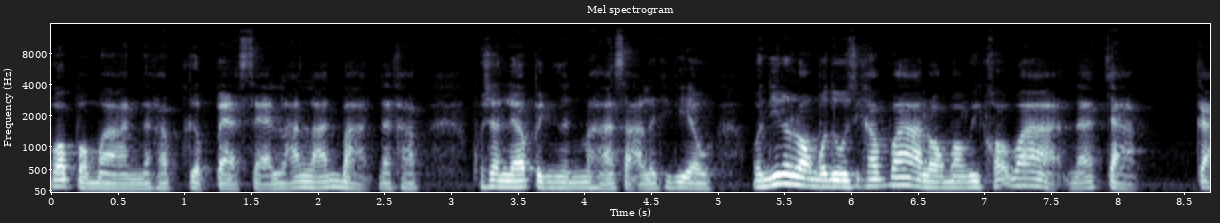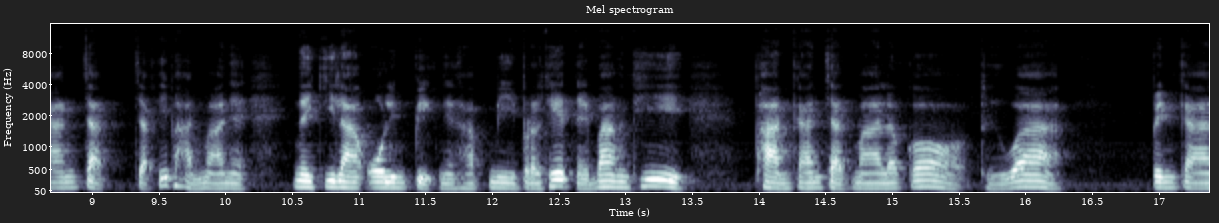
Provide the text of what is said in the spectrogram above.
ก็ประมาณนะครับเกือบ8แสนล้านล้านบาทนะครับ เพราะฉะนั้นแล้วเป็นเงินมหาศาลเลยทีเดียว วันนี้เราลองมาดูสิครับว่าลองมาวิเคราะห์ว่านะจากการจัดจากที่ผ่านมาเนี่ยในกีฬาโอลิมปิกเนี่ยครับมีประเทศไหนบ้างที่ผ่านการจัดมาแล้วก็ถือว่าเป็นการ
